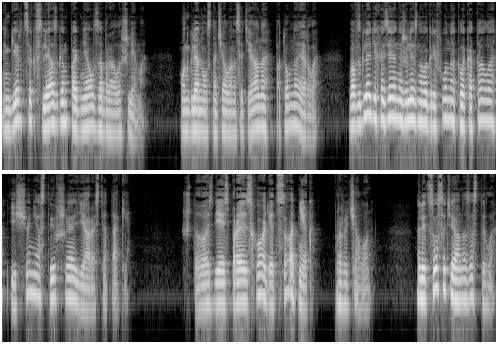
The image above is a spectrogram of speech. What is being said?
герцог с лязгом поднял забрало шлема. Он глянул сначала на Сатиана, потом на Эрла. Во взгляде хозяина Железного Грифона клокотала еще не остывшая ярость атаки. «Что здесь происходит, сотник?» – прорычал он. Лицо Сатиана застыло.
